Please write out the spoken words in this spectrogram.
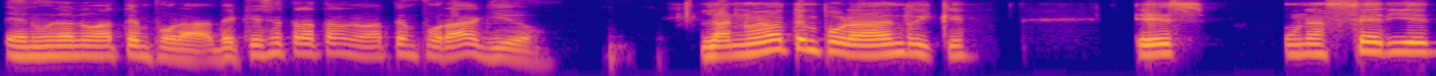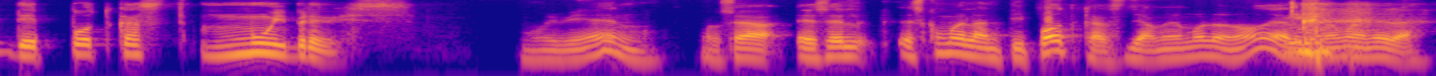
en una nueva temporada. ¿De qué se trata la nueva temporada, Guido? La nueva temporada, Enrique, es una serie de podcasts muy breves. Muy bien. O sea, es, el, es como el antipodcast, llamémoslo, ¿no? De alguna manera.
